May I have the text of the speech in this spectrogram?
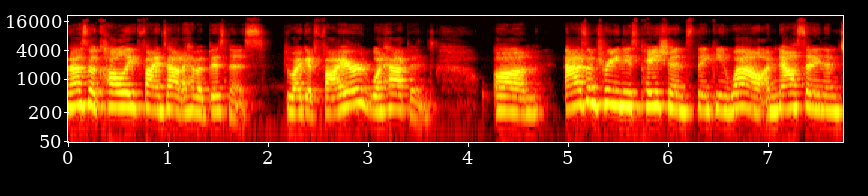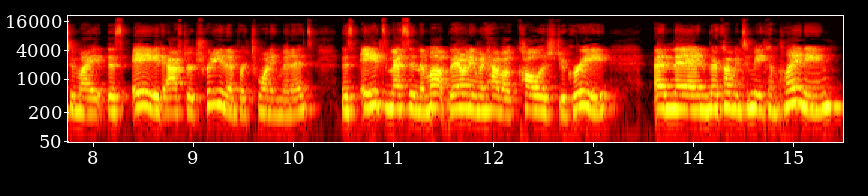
if a colleague finds out i have a business do i get fired what happens um as I'm treating these patients, thinking, wow, I'm now sending them to my this aide after treating them for 20 minutes. This aide's messing them up. They don't even have a college degree. And then they're coming to me complaining.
